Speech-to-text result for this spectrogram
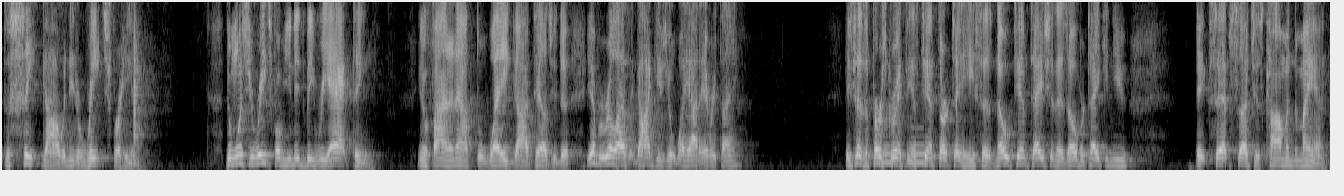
to seek God. We need to reach for Him. Then once you reach for Him, you need to be reacting. You know, finding out the way God tells you to do. You ever realize that God gives you a way out of everything? He says in 1 mm-hmm. Corinthians 10 13, he says, No temptation has overtaken you except such as common to man.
